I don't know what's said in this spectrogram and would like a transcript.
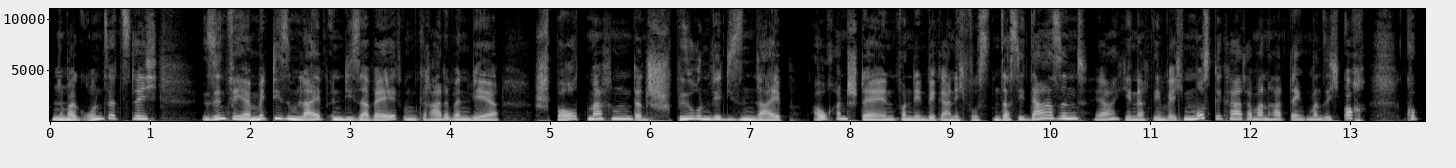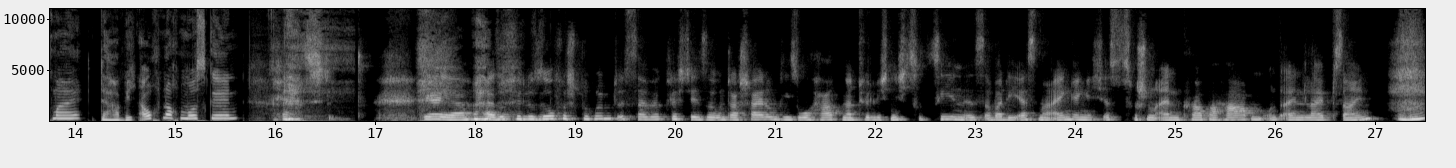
Mhm. Aber grundsätzlich sind wir ja mit diesem Leib in dieser Welt und gerade wenn wir Sport machen, dann spüren wir diesen Leib auch an Stellen, von denen wir gar nicht wussten, dass sie da sind. Ja, je nachdem, welchen Muskelkater man hat, denkt man sich, ach, guck mal, da habe ich auch noch Muskeln. Ja, ja. Also philosophisch berühmt ist da wirklich diese Unterscheidung, die so hart natürlich nicht zu ziehen ist, aber die erstmal eingängig ist zwischen einem Körper haben und einem Leib sein. Mhm.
